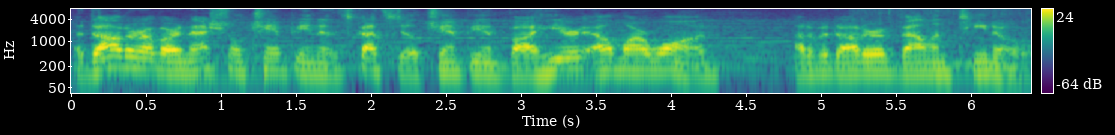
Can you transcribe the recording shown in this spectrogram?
a daughter of our national champion and Scottsdale champion Bahir El Marwan, out of a daughter of Valentino.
